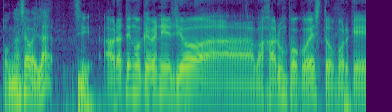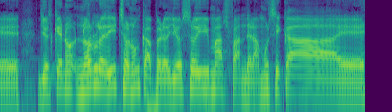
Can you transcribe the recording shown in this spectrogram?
pónganse a bailar. Sí, ahora tengo que venir yo a bajar un poco esto, porque yo es que no, no os lo he dicho nunca, pero yo soy más fan de la música eh,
